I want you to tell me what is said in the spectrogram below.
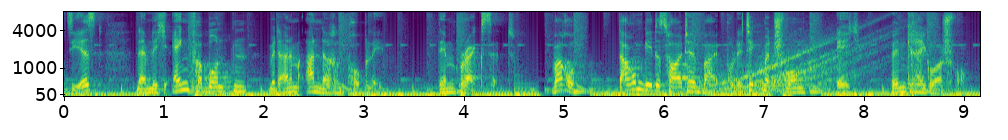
Sie ist nämlich eng verbunden mit einem anderen Problem, dem Brexit. Warum? Darum geht es heute bei Politik mit Schwung. Ich bin Gregor Schwung.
